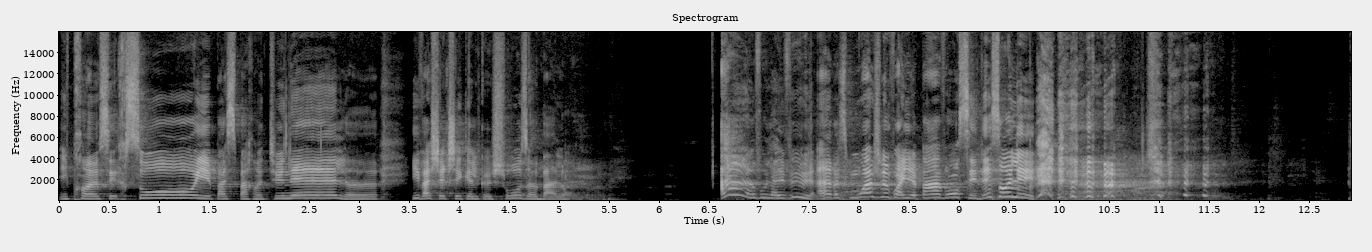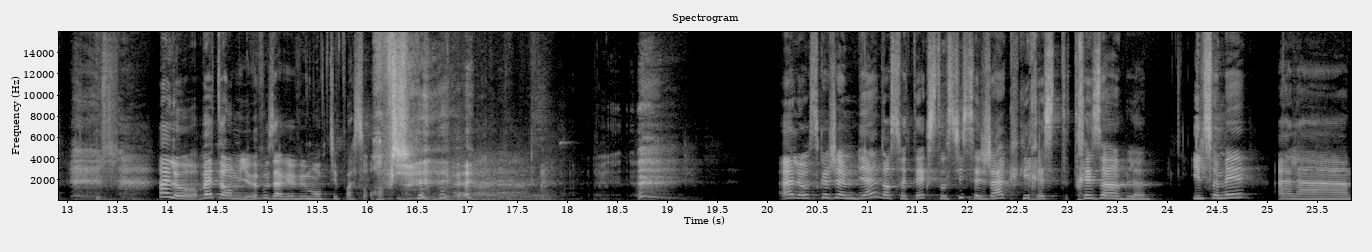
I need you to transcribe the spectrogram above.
Il prend un cerceau, il passe par un tunnel, euh, il va chercher quelque chose, un ballon. Ah, vous l'avez vu ah, Parce que moi, je le voyais pas avancer, désolé. Alors, ben, tant mieux, vous avez vu mon petit poisson rouge. Alors, ce que j'aime bien dans ce texte aussi, c'est Jacques qui reste très humble. Il se met à la,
